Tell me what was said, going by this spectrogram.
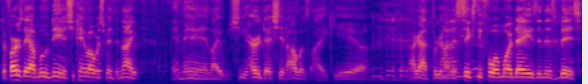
the first day I moved in, she came over and spent the night. And man, like she heard that shit, I was like, yeah, I got 364 more days in this bitch.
